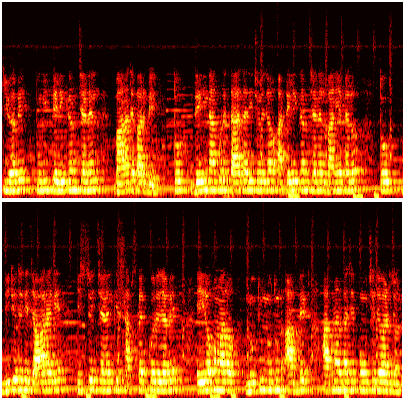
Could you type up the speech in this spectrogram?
কীভাবে তুমি টেলিগ্রাম চ্যানেল বানাতে পারবে। তো দেরি না করে তাড়াতাড়ি চলে যাও আর টেলিগ্রাম চ্যানেল বানিয়ে ফেলো। তো ভিডিও থেকে যাওয়ার আগে নিশ্চয়ই চ্যানেলকে সাবস্ক্রাইব করে যাবে। এই রকম আরও নতুন নতুন আপডেট আপনার কাছে পৌঁছে দেওয়ার জন্য।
